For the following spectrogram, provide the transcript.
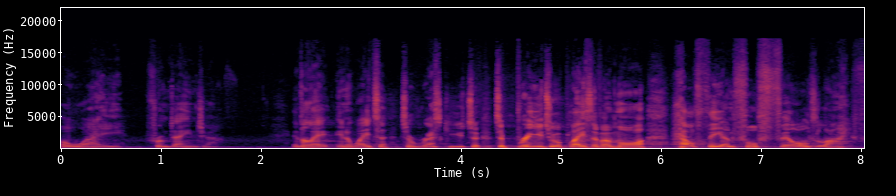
away from danger. In a, way, in a way to, to rescue you, to, to bring you to a place of a more healthy and fulfilled life.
